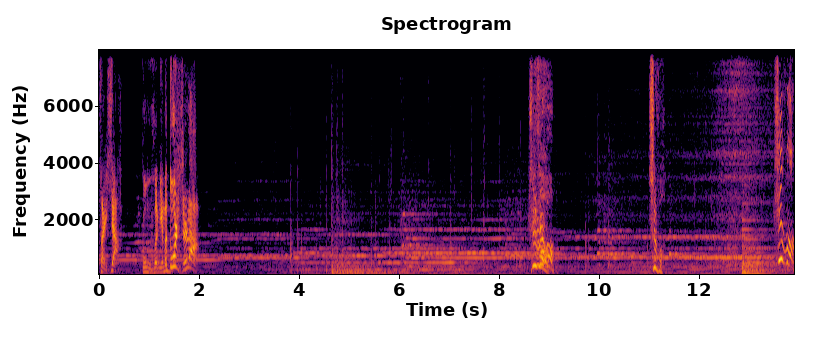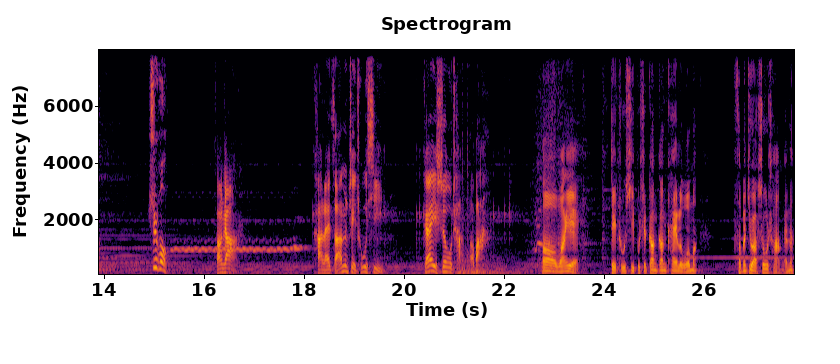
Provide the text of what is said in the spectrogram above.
在下恭贺你们多时了。师傅，师傅，师傅，师傅，方丈，看来咱们这出戏该收场了吧？哦，王爷，这出戏不是刚刚开锣吗？怎么就要收场了呢？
